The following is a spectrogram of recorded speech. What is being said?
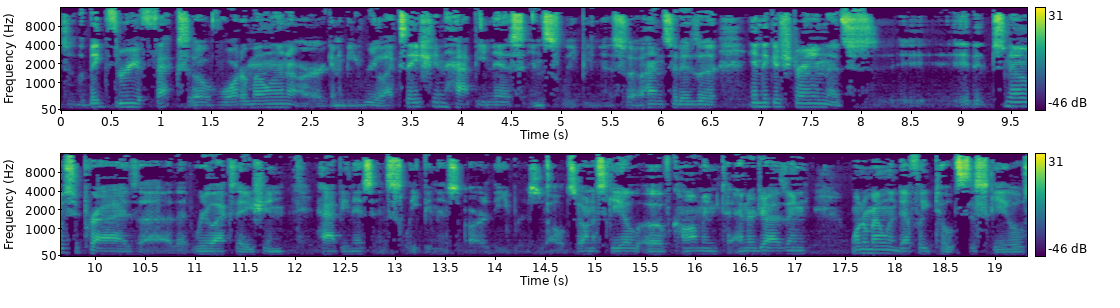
So the big three effects of watermelon are going to be relaxation, happiness, and sleepiness. So hence it is a indica strain that's it, it's no surprise uh, that relaxation, happiness, and sleepiness are the results. So on a scale of calming to energizing, watermelon definitely tilts the scales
